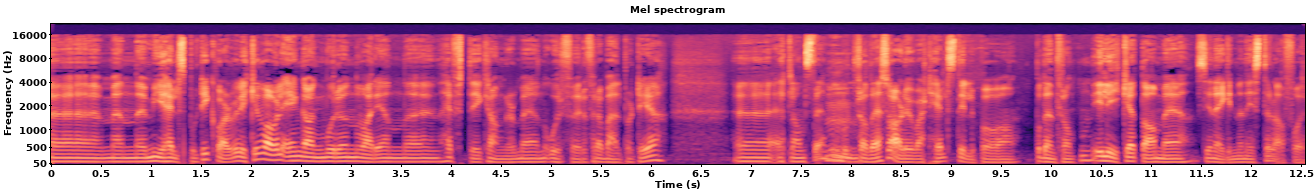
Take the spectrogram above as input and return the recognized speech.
Eh, men mye helsepolitikk var det vel ikke. Det var vel en gang hvor hun var i en, en heftig krangel med en ordfører fra Arbeiderpartiet. Eh, et eller annet sted. Men bort fra det så har det jo vært helt stille på, på den fronten. I likhet da med sin egen minister da, for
